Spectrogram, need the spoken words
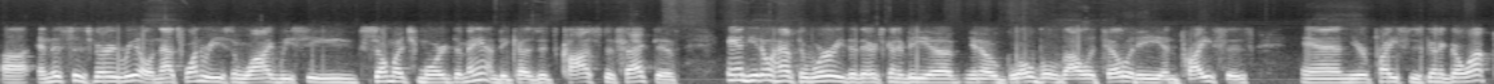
Uh, and this is very real. And that's one reason why we see so much more demand because it's cost effective. And you don't have to worry that there's going to be a, you know, global volatility in prices and your price is going to go up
